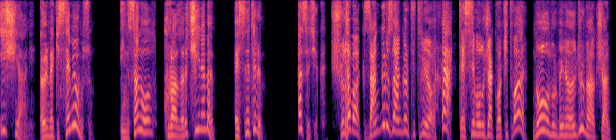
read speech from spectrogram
İş yani. Ölmek istemiyor musun? İnsan ol. Kuralları çiğnemem. Esnetirim. Azıcık. Şuna bak zangır zangır titriyor. Ha, teslim olacak vakit var. Ne olur beni öldürme Akşan.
